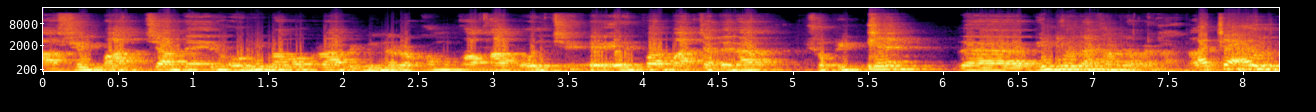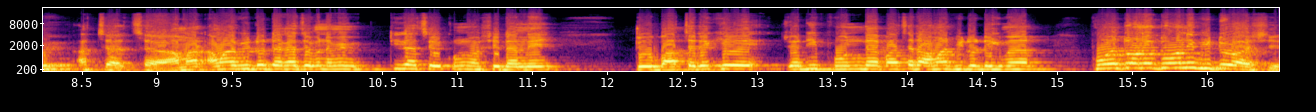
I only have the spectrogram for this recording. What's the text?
আর সেই বাচ্চাদের অভিভাবকরা বিভিন্ন রকম কথা বলছে। এরপর বাচ্চাদের আর শফিককে ভিডিও দেখানো যাবে না। আচ্ছা আচ্ছা আচ্ছা আমার আমার ভিডিও দেখা যাবে না। আমি ঠিক আছে কোনো অসুবিধা নেই। তো বাচ্চা রেখে যদি ফোন দেয় বাচ্চারা আমার ভিডিও দেখবে না। ফোনে তো অনেক ধরনের ভিডিও আসে।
